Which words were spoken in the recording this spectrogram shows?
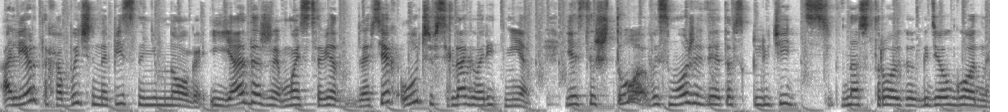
алертах обычно написано немного. И я даже, мой совет для всех, лучше всегда говорить нет. Если что, вы сможете это включить в настройках, где угодно.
